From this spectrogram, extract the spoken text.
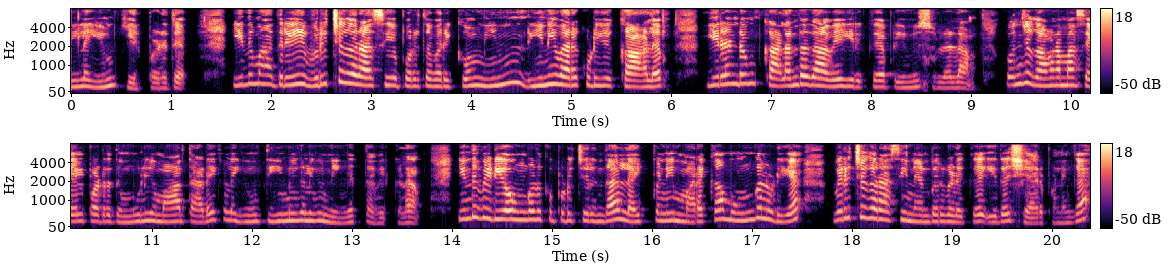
நிலையும் ஏற்படுது. இது மாதிரி விருச்சிக ராசியை பொறுத்த வரைக்கும் இன் இனி வரக்கூடிய காலம் இரண்டும் கலந்ததாகவே இருக்குது அப்படின்னு சொல்லலாம். கொஞ்சம் கவனமாக செயல்படுறது மூலியமாக தடைகளையும் தீமைகளையும் நீங்கள் தவிர்க்கலாம். இந்த வீடியோ உங்களுக்கு பிடிச்சிருந்தா லைக் பண்ணி மறக்காமல் உங்களுடைய விருச்சிக ராசி நண்பர்களுக்கு இதை ஷேர் பண்ணுங்கள்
